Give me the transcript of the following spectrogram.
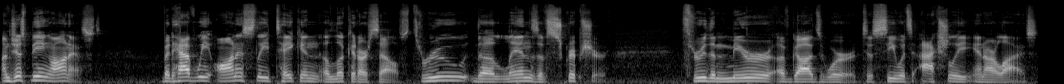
I'm just being honest. But have we honestly taken a look at ourselves through the lens of Scripture, through the mirror of God's Word, to see what's actually in our lives?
